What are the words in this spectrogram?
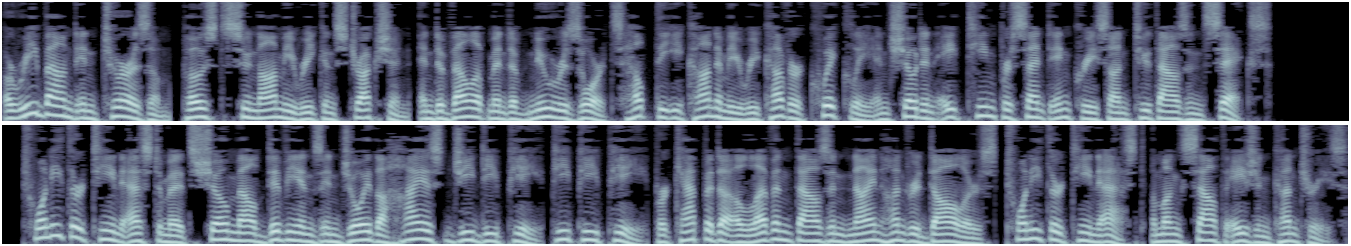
A rebound in tourism, post-tsunami reconstruction, and development of new resorts helped the economy recover quickly and showed an 18% increase on 2006. 2013 estimates show Maldivians enjoy the highest GDP PPP per capita $11,900 2013 est among South Asian countries.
